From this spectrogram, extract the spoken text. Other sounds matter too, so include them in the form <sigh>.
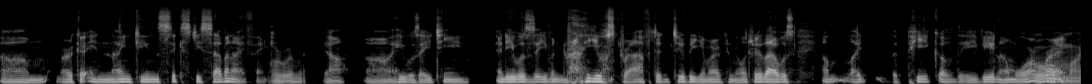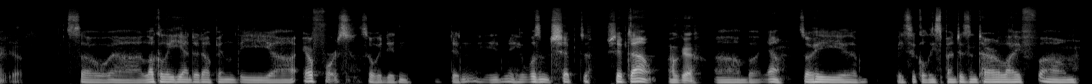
um, America in 1967, I think. Oh, really? Yeah, uh, he was 18, and he was even <laughs> he was drafted to the American military. That was um, like the peak of the Vietnam War, Oh right? my god! So uh, luckily, he ended up in the uh, Air Force, so he didn't didn't he, he wasn't shipped shipped out. Okay. Um, but yeah, so he uh, basically spent his entire life um,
